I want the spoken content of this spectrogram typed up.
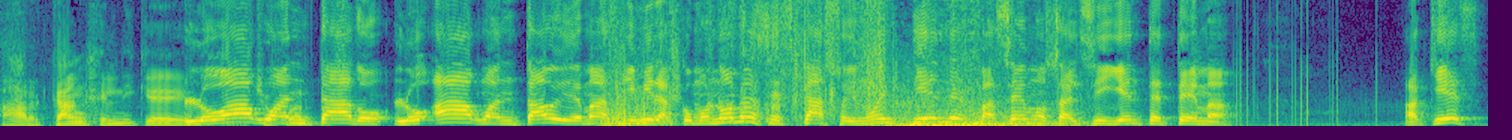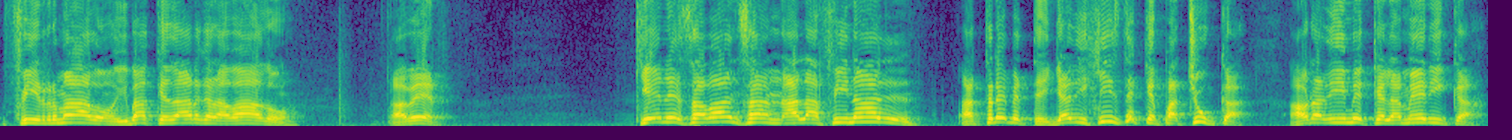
Arcángel, ni qué. Lo ha aguantado, lo ha aguantado y demás. Y mira, como no me haces caso y no entiendes, pasemos al siguiente tema. Aquí es firmado y va a quedar grabado. A ver, ¿quiénes avanzan a la final? Atrévete, ya dijiste que Pachuca. Ahora dime que el América.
